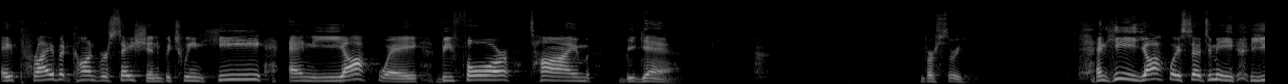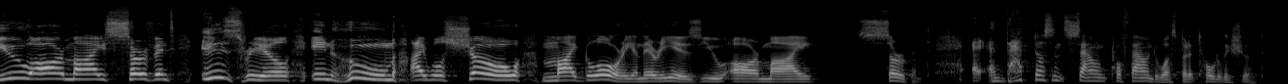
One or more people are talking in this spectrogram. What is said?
a private conversation between he and Yahweh before time began. Verse 3. And he, Yahweh, said to me, You are my servant Israel, in whom I will show my glory. And there he is, You are my servant. And that doesn't sound profound to us, but it totally should.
